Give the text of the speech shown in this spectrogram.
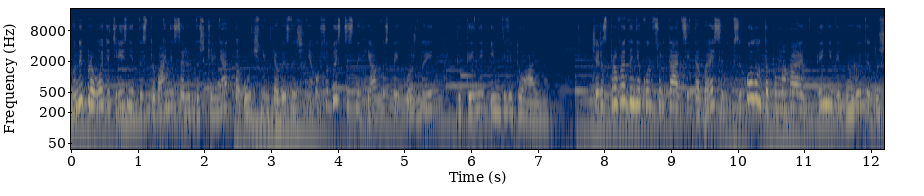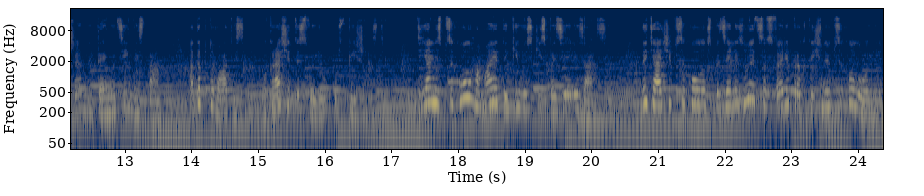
Вони проводять різні тестування серед дошкільнят та учнів для визначення особистісних якостей кожної дитини індивідуально. Через проведення консультацій та бесід психолог допомагає дитині відновити душевний та емоційний стан, адаптуватися, покращити свою успішність. Діяльність психолога має такі вузькі спеціалізації. Дитячий психолог спеціалізується в сфері практичної психології.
